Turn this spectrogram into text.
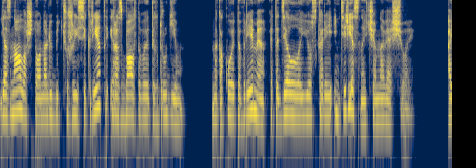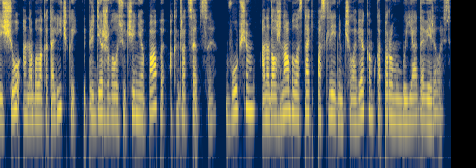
Я знала, что она любит чужие секреты и разбалтывает их другим. На какое-то время это делало ее скорее интересной, чем навязчивой. А еще она была католичкой и придерживалась учения папы о контрацепции. В общем, она должна была стать последним человеком, которому бы я доверилась.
